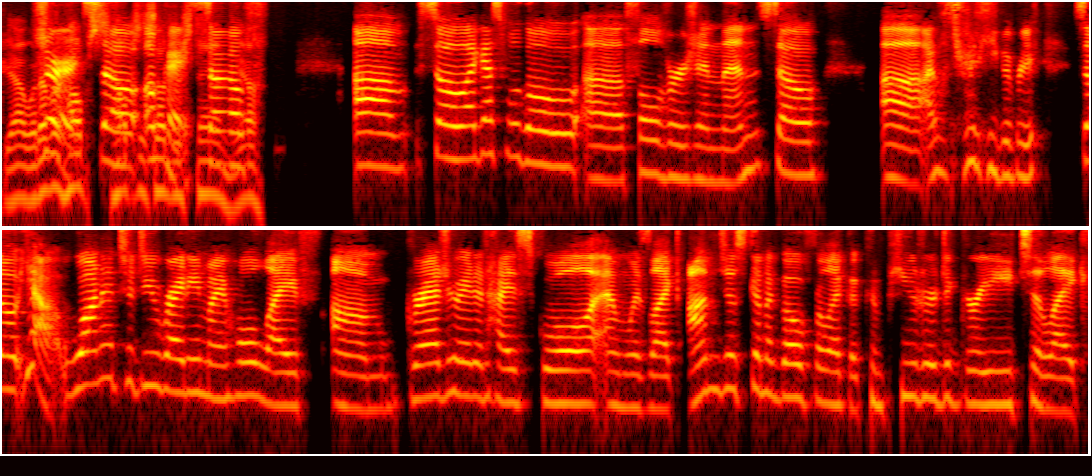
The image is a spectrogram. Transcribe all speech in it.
Yeah, whatever sure. helps, so, helps us okay, understand. So, yeah. um, so I guess we'll go uh full version then. So uh I will try to keep it brief. So yeah, wanted to do writing my whole life. Um, graduated high school and was like, I'm just gonna go for like a computer degree to like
